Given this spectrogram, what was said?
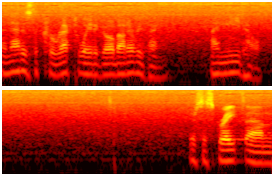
and that is the correct way to go about everything. I need help. There's this great um,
